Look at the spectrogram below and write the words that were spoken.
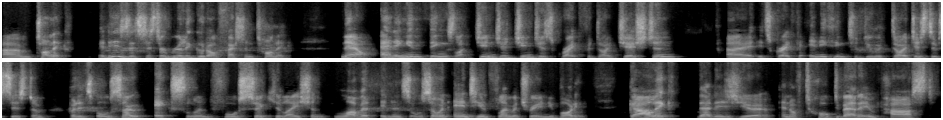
um, tonic it is it's just a really good old fashioned tonic now adding in things like ginger ginger is great for digestion uh, it's great for anything to do with digestive system, but it's also excellent for circulation. Love it. And it's also an anti-inflammatory in your body. Garlic, that is your, and I've talked about it in past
